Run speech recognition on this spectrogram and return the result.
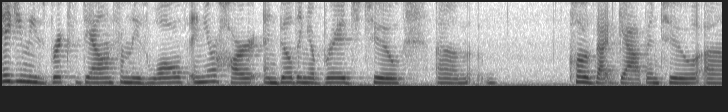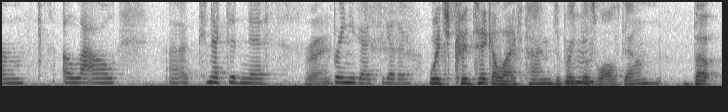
taking these bricks down from these walls in your heart and building a bridge to um, close that gap and to um, allow uh, connectedness Right. bring you guys together Which could take a lifetime to break Mm-hmm. those walls down, but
